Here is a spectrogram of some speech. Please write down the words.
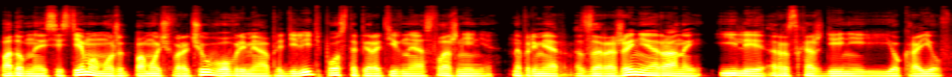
Подобная система может помочь врачу вовремя определить постоперативные осложнения, например, заражение раны или расхождение ее краев.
